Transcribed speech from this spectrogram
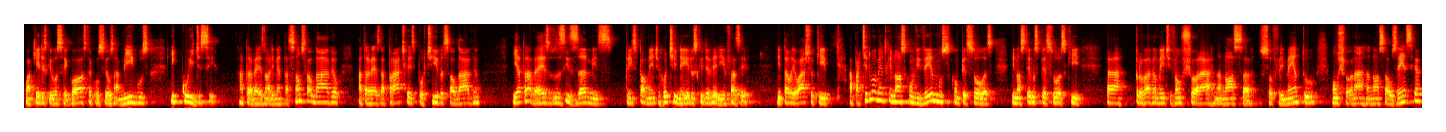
com aqueles que você gosta, com seus amigos, e cuide-se através de uma alimentação saudável, através da prática esportiva saudável e através dos exames, principalmente rotineiros, que deveria fazer. Então, eu acho que a partir do momento que nós convivemos com pessoas e nós temos pessoas que ah, provavelmente vão chorar na nossa sofrimento, vão chorar na nossa ausência,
